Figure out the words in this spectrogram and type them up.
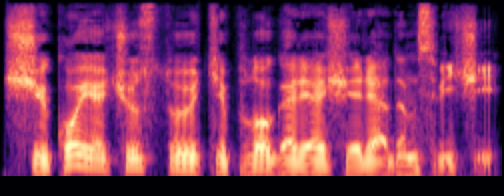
Щекой я чувствую тепло горящей рядом свечи.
